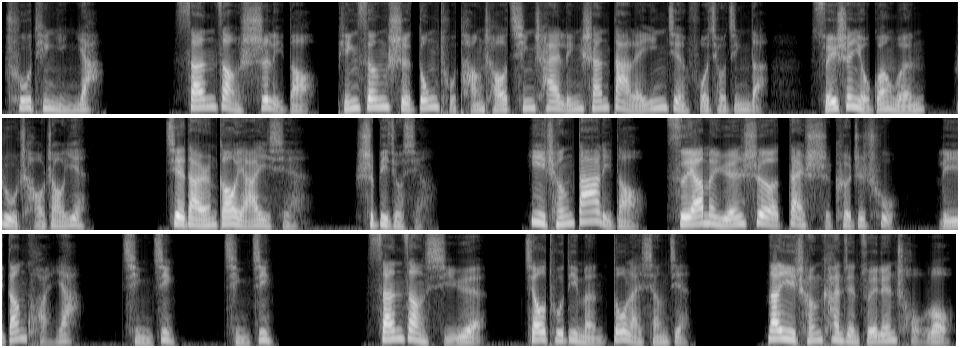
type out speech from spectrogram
出厅迎迓。三藏施礼道：“贫僧是东土唐朝钦差灵山大雷音见佛求经的，随身有官文，入朝照验。借大人高衙一些，是必就行。”一成搭理道：“此衙门原设待使客之处，理当款亚，请进，请进。”三藏喜悦，教徒弟们都来相见。那一成看见嘴脸丑陋，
